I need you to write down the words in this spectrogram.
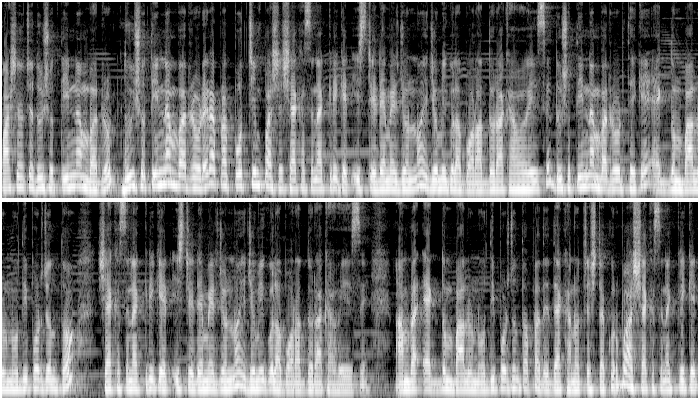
পাশে হচ্ছে দুইশো তিন নাম্বার রোড দুইশো তিন নাম্বার রোডের আপনার পশ্চিম পাশে শেখ হাসিনা ক্রিকেট স্টেডিয়ামের জন্য এই জমিগুলো বরাদ্দ রাখা হয়েছে। দুইশো তিন নাম্বার রোড থেকে একদম বালু নদী পর্যন্ত শেখ হাসিনা ক্রিকেট স্টেডিয়ামের জন্য এই জমিগুলো বরাদ্দ রাখা হয়েছে। আমরা একদম বালু নদী পর্যন্ত আপনাদের দেখানোর চেষ্টা করব। আর শেখ হাসিনা ক্রিকেট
